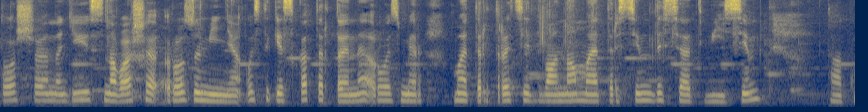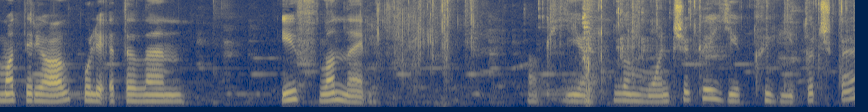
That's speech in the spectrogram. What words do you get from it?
Тож, надіюсь на ваше розуміння. Ось такі скатертини, розмір 1,32 м на 1,78 м. Так, матеріал, поліетилен і фланель. Так, є лимончики, є квіточки.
